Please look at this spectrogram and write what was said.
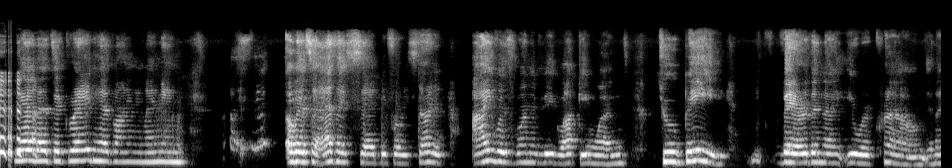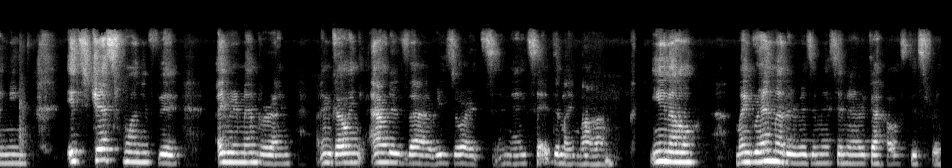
yeah, that's a great headline. And I mean, Alyssa, as I said before we started, I was one of the lucky ones to be there the night you were crowned. And I mean, it's just one of the, I remember I'm, I'm going out of the resorts and I said to my mom, you know, my grandmother was a Miss America hostess for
